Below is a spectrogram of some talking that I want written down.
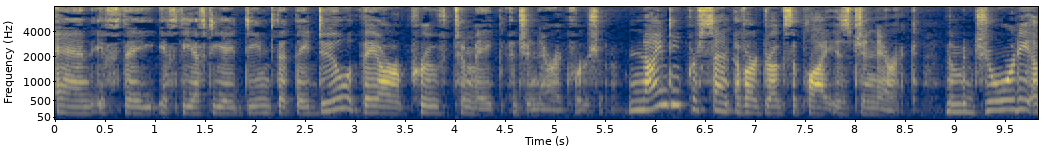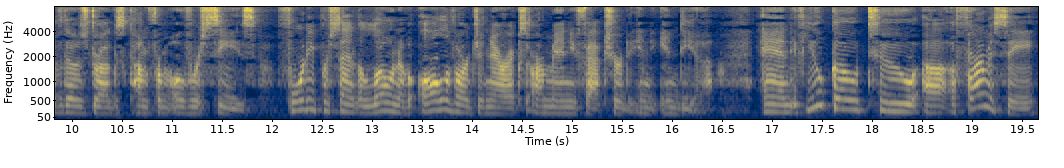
And if they, if the FDA deems that they do, they are approved to make a generic version. 90% of our drug supply is generic. The majority of those drugs come from overseas. 40% alone of all of our generics are manufactured in India. And if you go to uh, a pharmacy,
